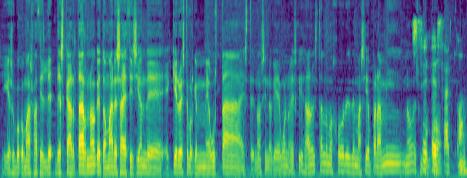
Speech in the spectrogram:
Sí, que es un poco más fácil descartar, ¿no? Que tomar esa decisión de eh, quiero este porque me gusta este, ¿no? Sino que, bueno, es que este a lo mejor es demasiado para mí, ¿no? Es sí, exacto.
